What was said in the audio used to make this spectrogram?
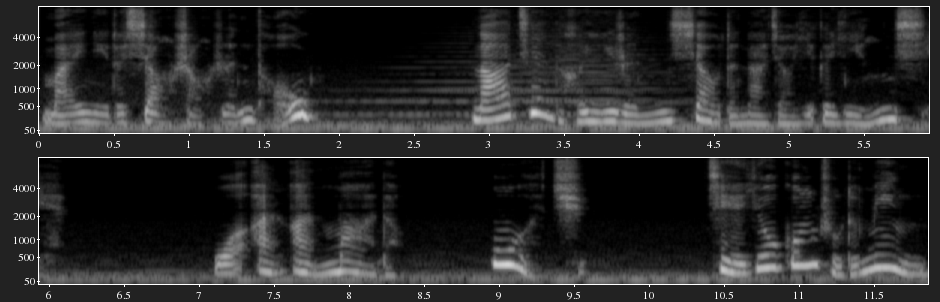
买你的项上人头。拿剑的黑衣人笑得那叫一个淫邪。我暗暗骂道：“我去，解忧公主的命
